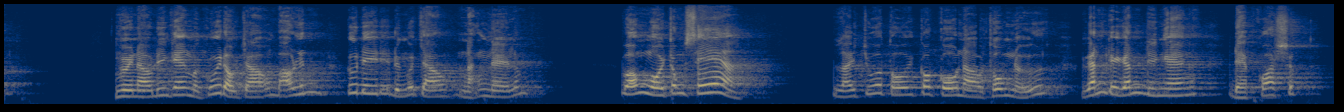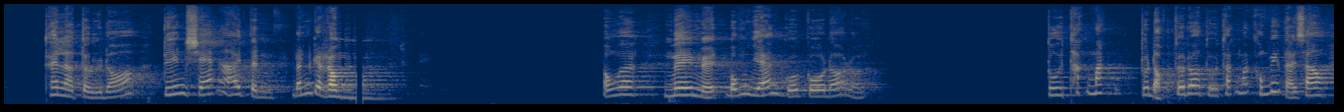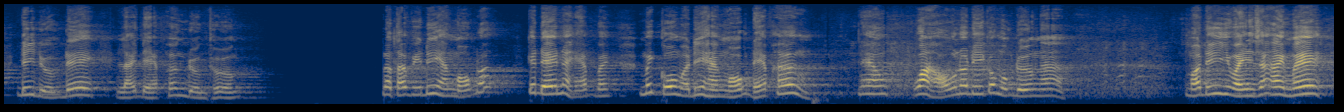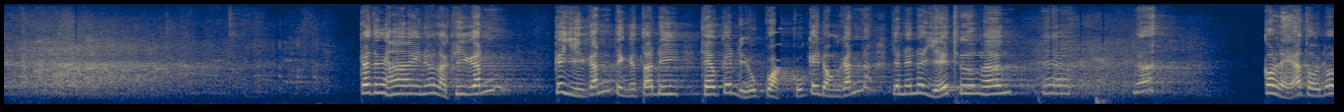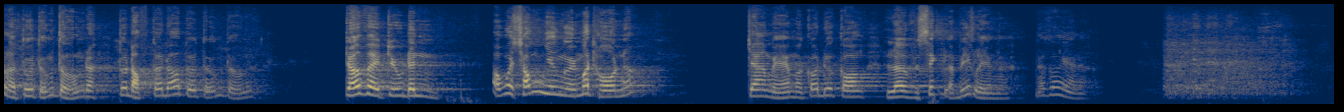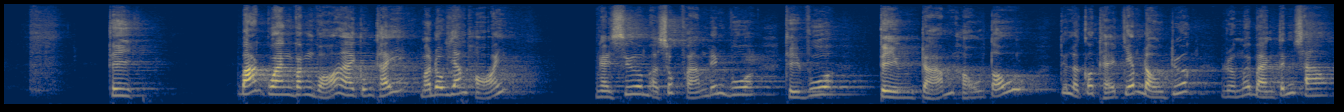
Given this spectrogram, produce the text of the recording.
Người nào đi ngang mà cúi đầu chào, ông bảo lính, cứ đi đi, đừng có chào, nặng nề lắm. Và ông ngồi trong xe, lại chúa tôi, có cô nào thôn nữ gánh cái gánh đi ngang đẹp quá sức. Thế là từ đó tiếng sét ái tình đánh cái rồng. Ông ơi, mê mệt bóng dáng của cô đó rồi. Tôi thắc mắc tôi đọc tới đó tôi thắc mắc không biết tại sao đi đường D lại đẹp hơn đường thường là tại vì đi hàng một đó cái D nó hẹp vậy mấy cô mà đi hàng một đẹp hơn. Nghe không? Hoa hậu nó đi có một đường à. Mà đi như vậy sao? Ai mê? Cái thứ hai nữa là khi gánh cái gì gánh thì người ta đi theo cái điệu quạt của cái đòn gánh đó, cho nên nó dễ thương hơn thấy không? đó. Có lẽ thôi đó là tôi tưởng tượng rồi. Tôi đọc tới đó tôi tưởng tượng. Trở về triều đình ông có sống như người mất hồn đó. Cha mẹ mà có đứa con love sick là biết liền à nó có nghe nè. Thì bá quan văn võ ai cũng thấy mà đâu dám hỏi ngày xưa mà xúc phạm đến vua thì vua tiền trảm hậu tấu, tức là có thể chém đầu trước rồi mới bàn tính sau.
